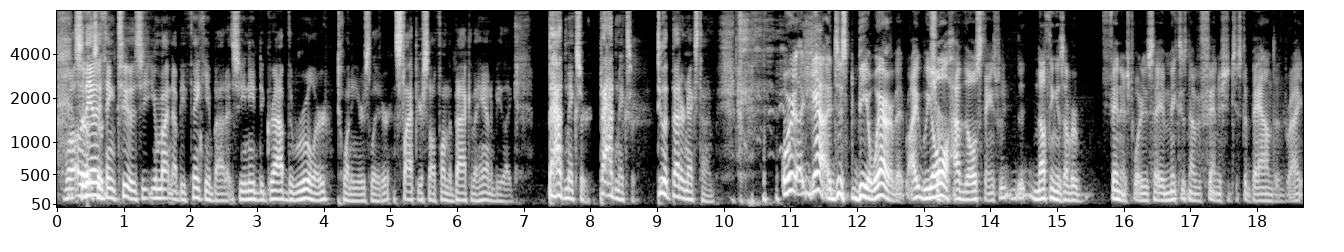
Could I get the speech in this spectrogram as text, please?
Well, So- the other so- thing too is you- might not be thinking about it, so you need to grab the ruler 20 years later and slap yourself on the back of the hand and be like, "Bad mixer, bad mixer. Do it better next time." or uh, yeah, just be aware of it, right? We Sure. all have those things. We- Nothing is ever finished. What do you say? A mix is never finished; it's just abandoned, right?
